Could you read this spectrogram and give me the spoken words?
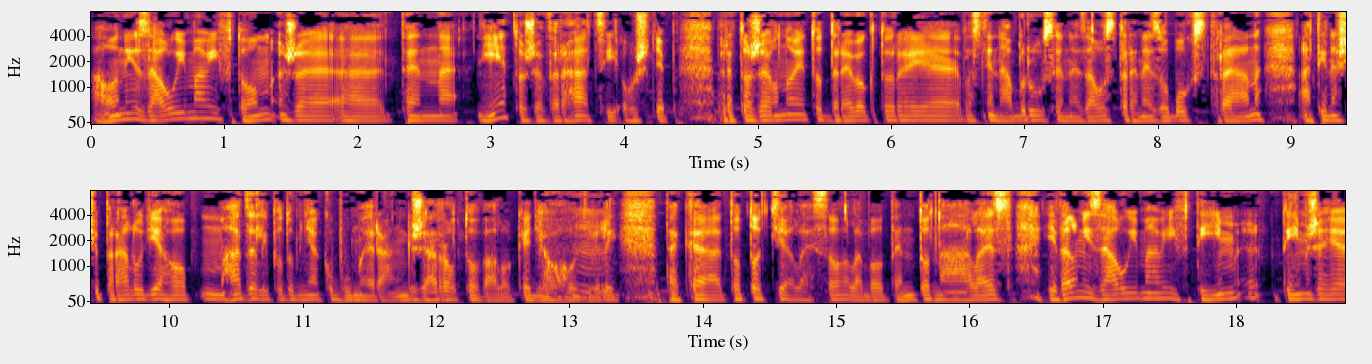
A on je zaujímavý v tom, že ten nie je to, že vrháci oštep, pretože ono je to drevo, ktoré je vlastne nabrúsené, zaostrené z oboch strán a tí naši praľudia ho hádzali podobne ako bumerang, že rotovalo, keď ho mhm. hodili. Mm. Tak toto teleso, alebo tento nález je veľmi zaujímavý v tým, tým, že je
